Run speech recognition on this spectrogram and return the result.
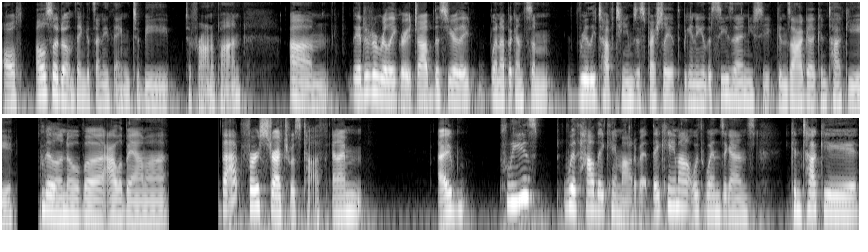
also don't think it's anything to be to frown upon. Um, they did a really great job this year. They went up against some really tough teams, especially at the beginning of the season. You see Gonzaga, Kentucky, Villanova, Alabama. That first stretch was tough, and I'm I'm pleased with how they came out of it. They came out with wins against Kentucky,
